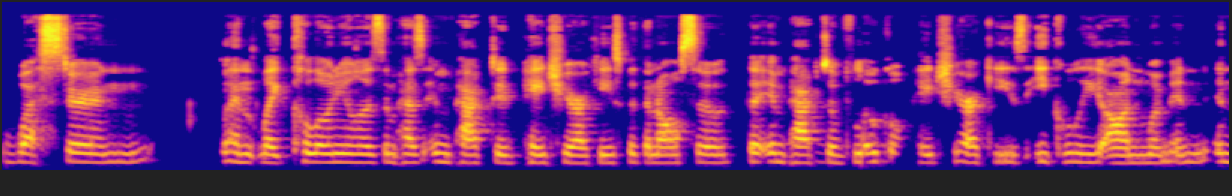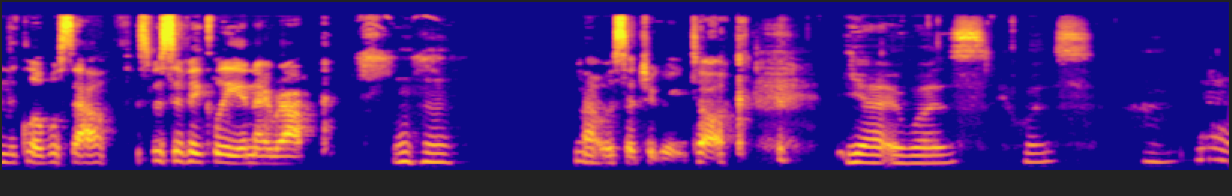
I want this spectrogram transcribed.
Western and like colonialism has impacted patriarchies, but then also the impact of local patriarchies equally on women in the global South, specifically in Iraq. Mm-hmm. That was such a great talk. Yeah, it was. It was. Um, yeah.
